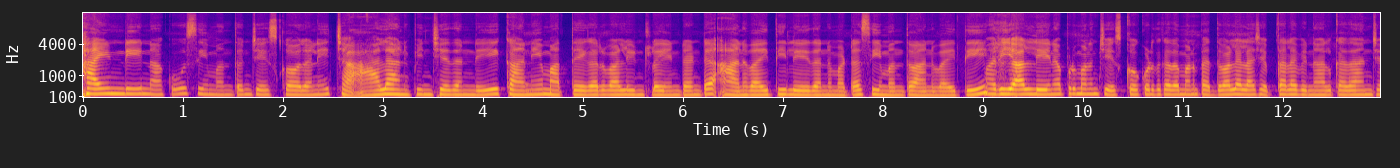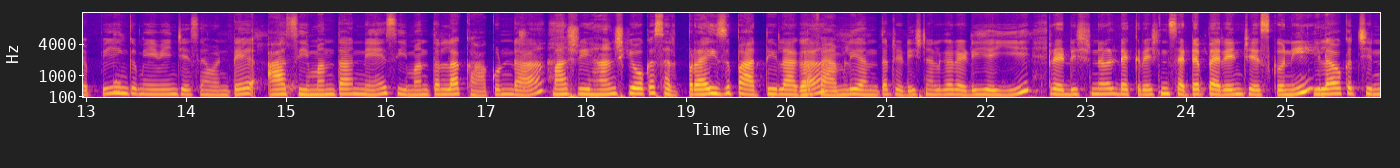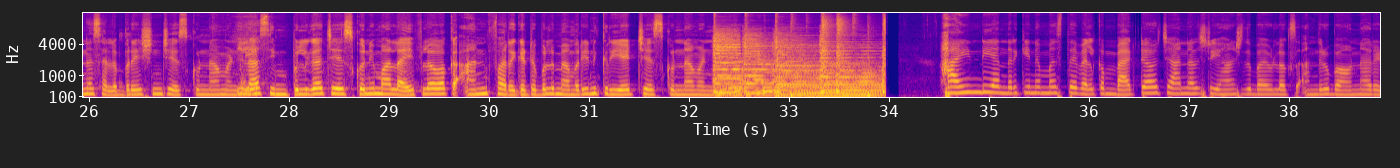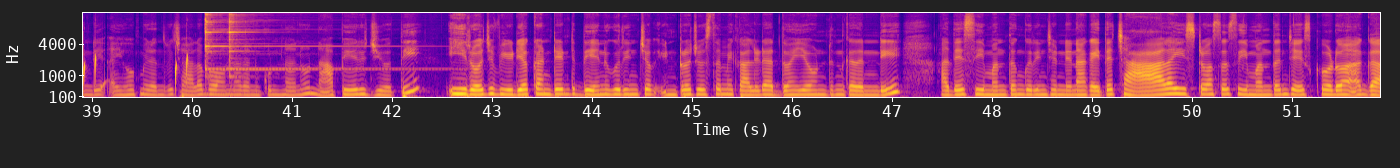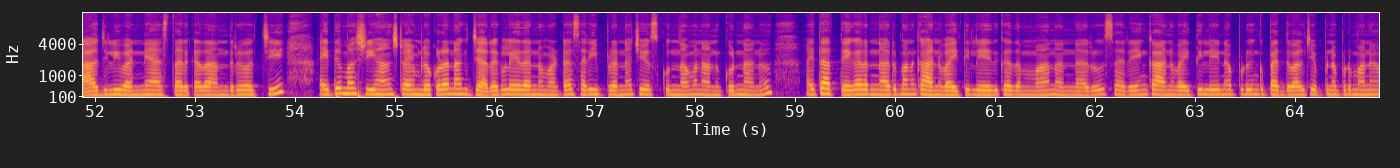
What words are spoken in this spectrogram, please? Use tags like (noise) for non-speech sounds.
Hi అండి నాకు సీమంతం చేసుకోవాలని చాలా అనిపించేదండి. కానీ మా అత్తయ్య గారు వాళ్ళ ఇంట్లో ఏంటంటే ఆనవాయితీ లేదన్నమాట సీమంతం ఆనవాయితీ. మరి వాళ్ళు లేనప్పుడు మనం చేసుకోకూడదు కదా మన పెద్దవాళ్ళు ఎలా చెప్తే అలా వినాలి కదా అని చెప్పి ఇంకా మేమేం చేసామంటే ఆ సీమంతాన్ని సీమంతంలా కాకుండా మా శ్రీహాన్స్కి ఒక సర్ప్రైజ్ పార్టీ లాగా ఫ్యామిలీ అంతా ట్రెడిషనల్గా రెడీ అయ్యి ట్రెడిషనల్ డెకరేషన్ సెటప్ అరేంజ్ చేసుకొని ఇలా ఒక చిన్న సెలబ్రేషన్ చేసుకున్నామండి. ఇలా సింపుల్గా చేసుకొని మా లైఫ్లో ఒక అన్ఫర్గెటబుల్ మెమరీని క్రియేట్ చేసుకున్నామండి. హాయ్ అండి అందరికీ నమస్తే. Welcome back to our channel Srihans Dubai vlogs అందరూ బాగున్నారండి? ఐ హోప్ మీరు అందరూ చాలా బాగున్నారు అనుకుంటున్నాను నా పేరు జ్యోతి. ఈరోజు వీడియో కంటెంట్ దేని గురించి ఇంట్రో చూస్తే మీకు ఆల్రెడీ అర్థమయ్యే ఉంటుంది కదండి. అదే సీమంతం గురించి అండి నాకైతే చాలా ఇష్టం వస్తుంది సీమంతం చేసుకోవడం. ఆ గాజులు ఇవన్నీ వేస్తారు కదా అందరూ వచ్చి. అయితే మా శ్రీహాన్స్ టైంలో కూడా నాకు జరగలేదన్నమాట. సరే ఇప్పుడన్నా చేసుకుందామని అనుకున్నాను. అయితే అత్తయ్య గారు అన్నారు మనకు ఆనవాయితీ లేదు కదమ్మా అని అన్నారు. సరే ఇంకా ఆనవాయితీ లేనప్పుడు ఇంకా పెద్దవాళ్ళు చెప్పినప్పుడు మనం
